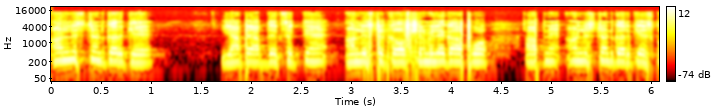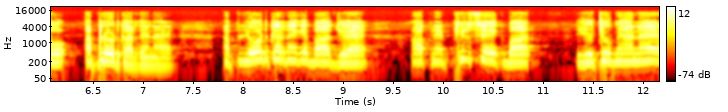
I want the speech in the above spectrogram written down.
अनलिस्टेड करके, यहाँ पे आप देख सकते हैं अनलिस्टेड का ऑप्शन मिलेगा आपको। आपने अनलिस्टेड करके इसको अपलोड कर देना है। अपलोड करने के बाद जो है, आपने फिर से एक बार यूट्यूब में आना है।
